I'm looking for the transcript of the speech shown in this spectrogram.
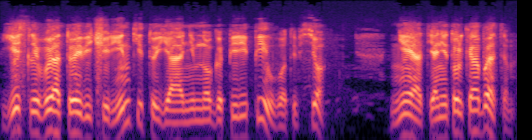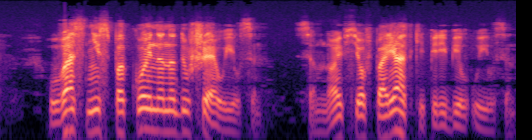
Если вы о той вечеринке, то я немного перепил, вот и все. Нет, я не только об этом. У вас неспокойно на душе, Уилсон. «Со мной все в порядке», — перебил Уилсон.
